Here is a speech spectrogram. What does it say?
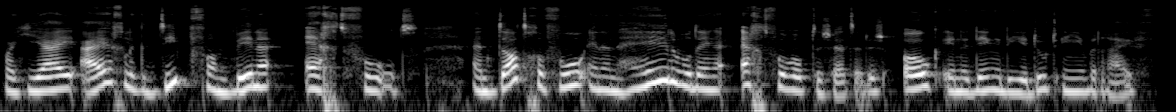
wat jij eigenlijk diep van binnen echt voelt. En dat gevoel in een heleboel dingen echt voorop te zetten. Dus ook in de dingen die je doet in je bedrijf.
